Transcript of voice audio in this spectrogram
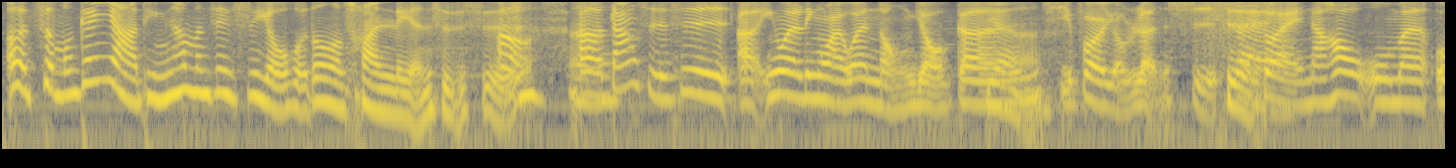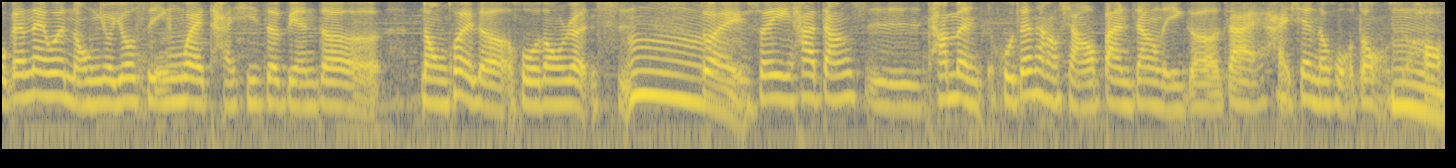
呃，怎么跟雅婷他们这次有活动的串联？是不是？嗯呃，当时是呃，因为另外一位农友跟媳妇儿有认识，对。对，然后我们我跟那位农友又是因为台西这边的农会的活动认识，嗯，对，所以他当时他们胡珍堂想要办这样的一个在海线的活动的时候，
